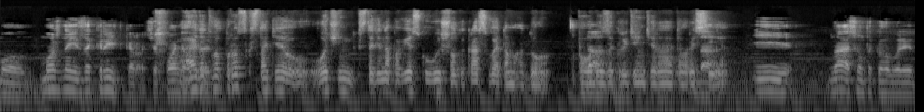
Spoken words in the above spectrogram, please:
мол, можно и закрыть, короче, понял? А этот есть... вопрос, кстати, очень, кстати, на повестку вышел как раз в этом году по поводу да. закрытия интернета в России. Да. И, знаешь, он такой говорит,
